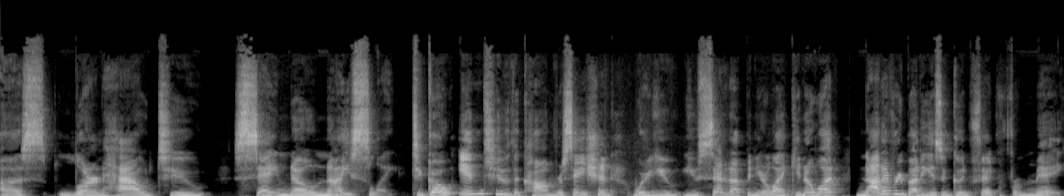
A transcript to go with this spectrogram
us learn how to say no nicely to go into the conversation where you you set it up and you're like you know what not everybody is a good fit for me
